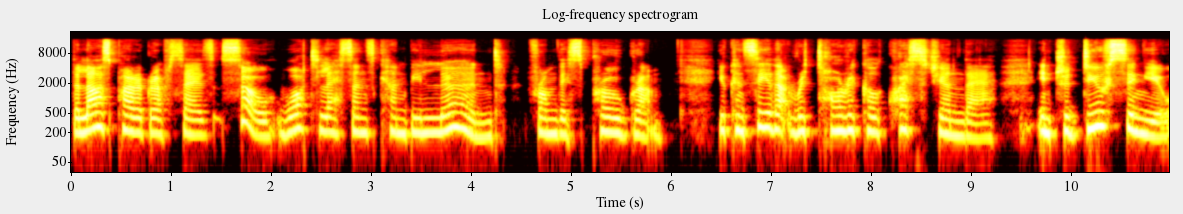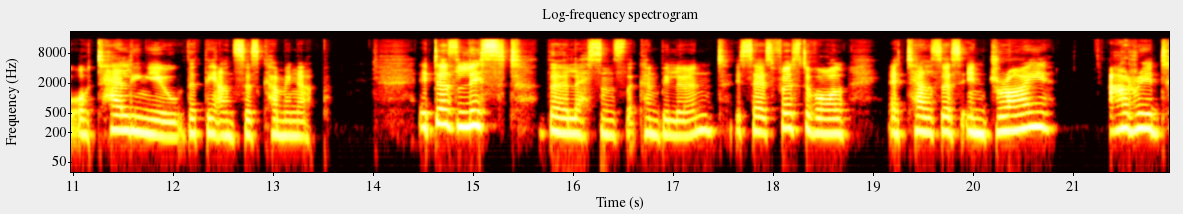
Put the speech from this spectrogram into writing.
The last paragraph says So, what lessons can be learned from this program? You can see that rhetorical question there, introducing you or telling you that the answer's coming up. It does list the lessons that can be learned. It says, first of all, it tells us in dry, arid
